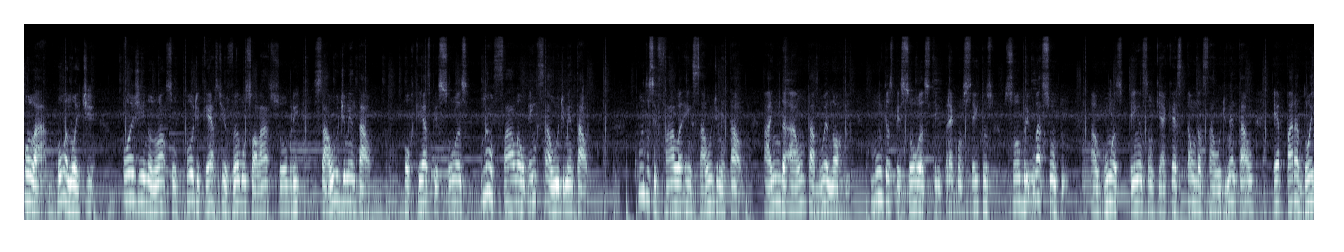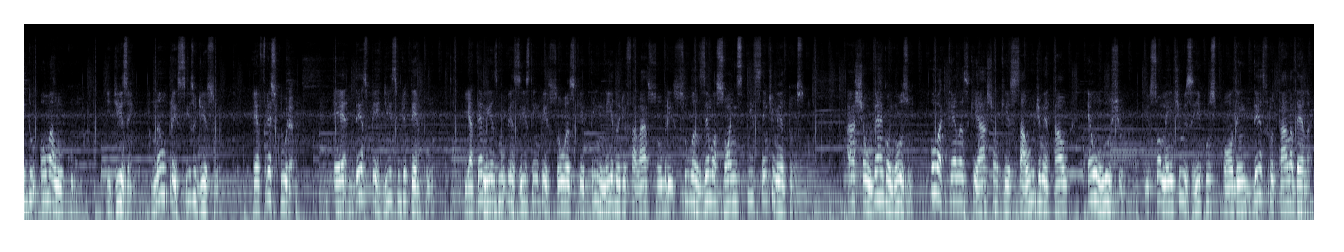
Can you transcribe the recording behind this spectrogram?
Olá, boa noite. Hoje no nosso podcast vamos falar sobre saúde mental. Porque as pessoas não falam em saúde mental. Quando se fala em saúde mental, ainda há um tabu enorme. Muitas pessoas têm preconceitos sobre o assunto. Algumas pensam que a questão da saúde mental é para doido ou maluco. E dizem: não preciso disso é frescura, é desperdício de tempo. E até mesmo existem pessoas que têm medo de falar sobre suas emoções e sentimentos. Acham vergonhoso ou aquelas que acham que saúde mental é um luxo e somente os ricos podem desfrutá-la dela.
